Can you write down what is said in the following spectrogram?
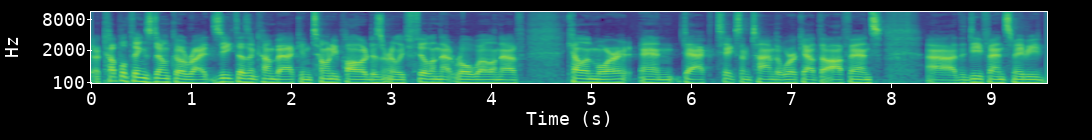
a couple things don't go right. Zeke doesn't come back, and Tony Pollard doesn't really fill in that role well enough. Kellen Moore and Dak take some time to work out the offense. Uh, the defense maybe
